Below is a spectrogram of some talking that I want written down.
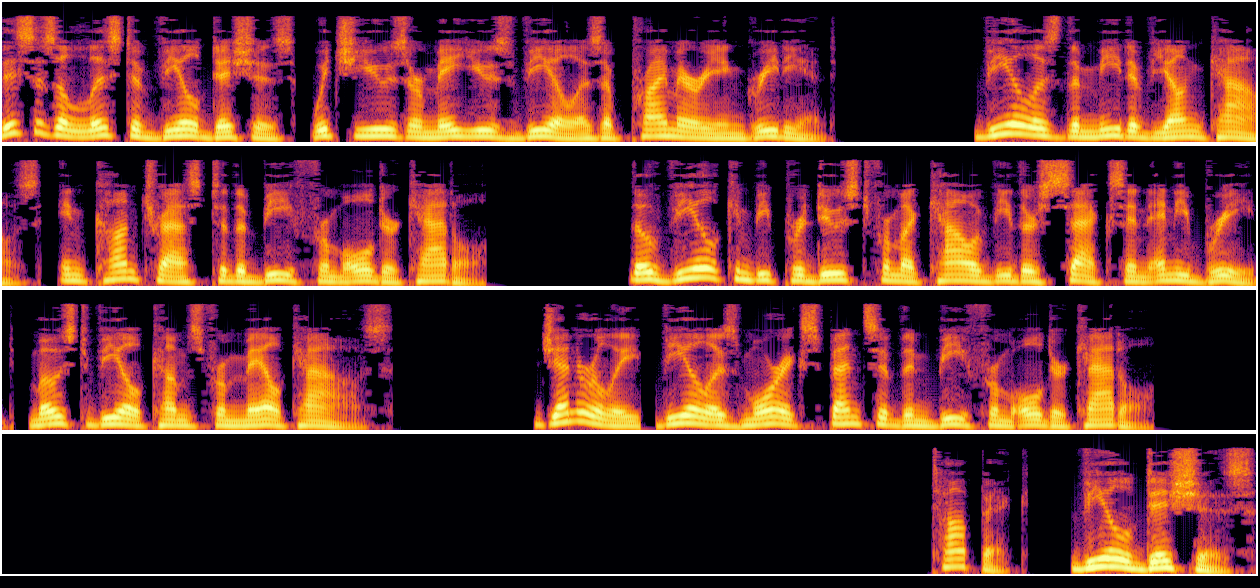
This is a list of veal dishes, which use or may use veal as a primary ingredient. Veal is the meat of young cows, in contrast to the beef from older cattle. Though veal can be produced from a cow of either sex and any breed, most veal comes from male cows. Generally, veal is more expensive than beef from older cattle. Veal dishes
